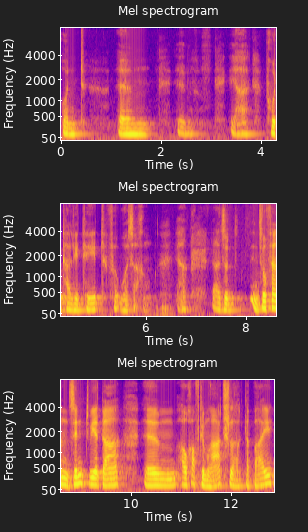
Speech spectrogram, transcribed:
und ähm, äh, ja, Brutalität verursachen. Ja. Also insofern sind wir da ähm, auch auf dem Ratschlag dabei,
